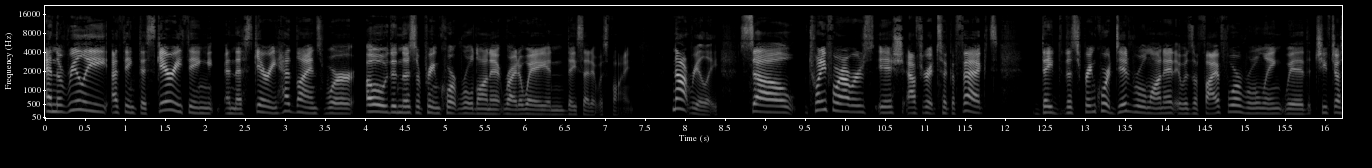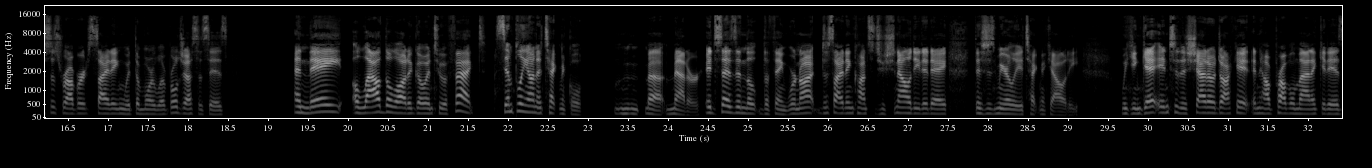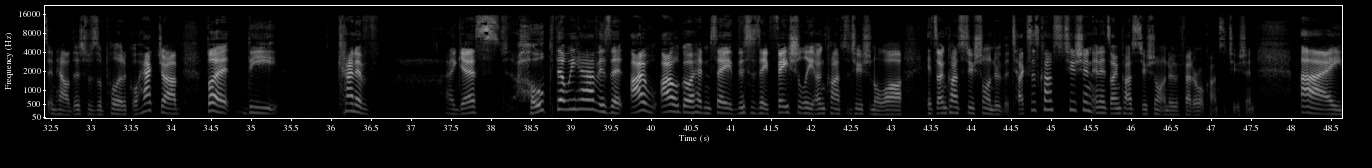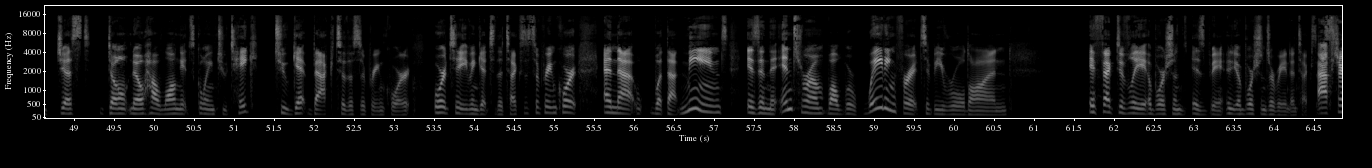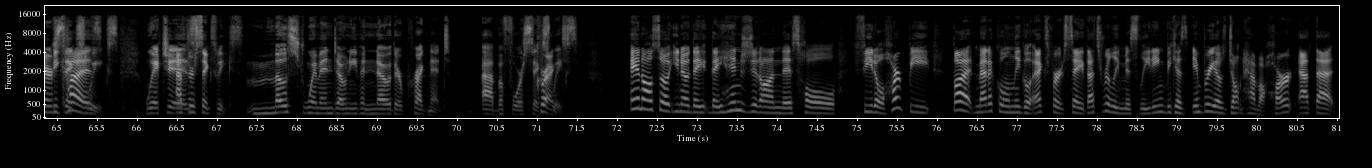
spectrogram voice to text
And the really, I think, the scary thing and the scary headlines were, oh, then the Supreme Court ruled on it right away and they said it was fine. Not really. So, 24 hours ish after it took effect, they the Supreme Court did rule on it. It was a 5-4 ruling with Chief Justice Roberts siding with the more liberal justices and they allowed the law to go into effect simply on a technical uh, matter. It says in the, the thing, we're not deciding constitutionality today. This is merely a technicality. We can get into the shadow docket and how problematic it is and how this was a political hack job, but the kind of I guess hope that we have is that I I'll go ahead and say this is a facially unconstitutional law. It's unconstitutional under the Texas Constitution and it's unconstitutional under the federal Constitution. I just don't know how long it's going to take to get back to the Supreme Court or to even get to the Texas Supreme Court and that what that means is in the interim while we're waiting for it to be ruled on effectively abortion is ban- abortions are banned in Texas After six weeks, which is after 6 weeks. most women don't even know they're pregnant uh, before six Correct. weeks. And also, you know, they they hinged it on this whole fetal heartbeat, but medical and legal experts say that's really misleading because embryos don't have a heart at that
